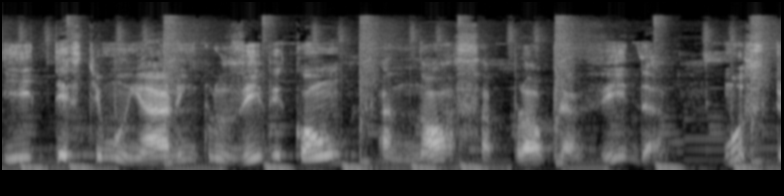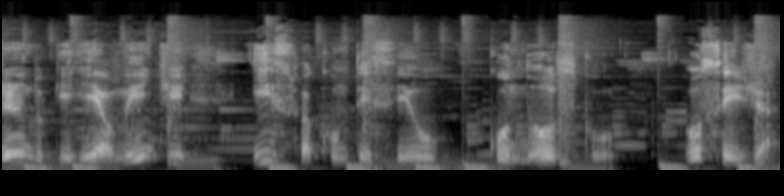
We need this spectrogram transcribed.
e testemunhar, inclusive com a nossa própria vida, mostrando que realmente isso aconteceu conosco. Ou seja,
